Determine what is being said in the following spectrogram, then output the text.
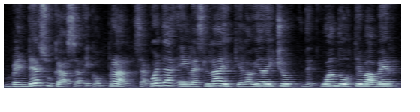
vender su casa y comprar, ¿se acuerda en la slide que le había dicho de cuándo usted va a ver,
